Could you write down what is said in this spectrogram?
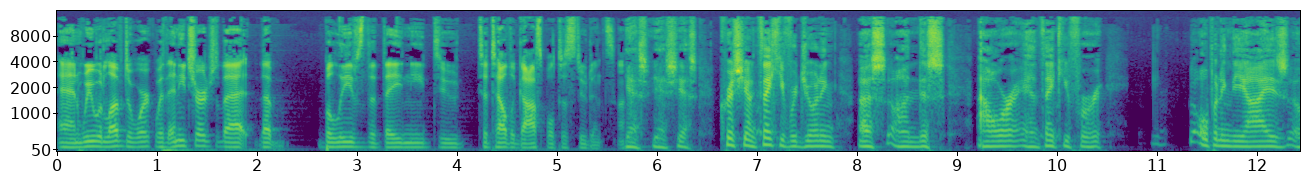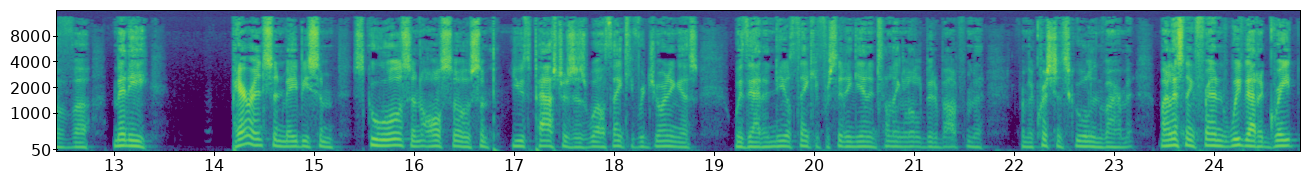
And we would love to work with any church that, that believes that they need to, to tell the gospel to students. Yes, yes, yes. Chris Young, thank you for joining us on this hour, and thank you for opening the eyes of uh, many parents and maybe some schools and also some youth pastors as well. Thank you for joining us with that. And Neil, thank you for sitting in and telling a little bit about from the from the Christian school environment. My listening friend, we've got a great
